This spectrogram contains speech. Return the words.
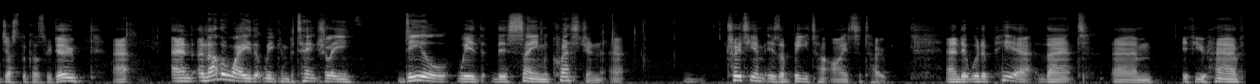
just because we do. Uh, and another way that we can potentially deal with this same question, tritium is a beta isotope and it would appear that um, if you have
